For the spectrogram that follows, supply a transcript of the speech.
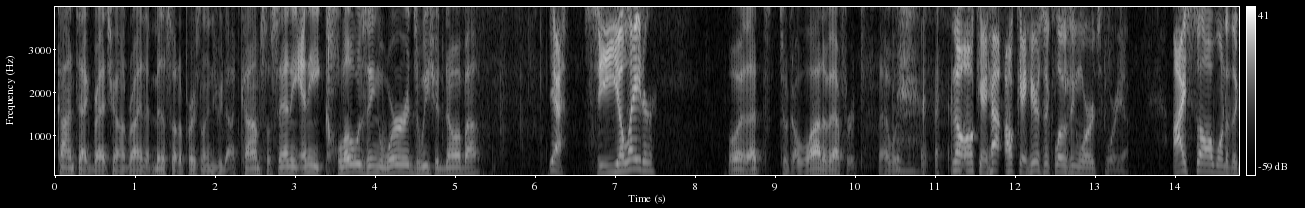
Contact Bradshaw and Bryant at minnesotapersonalinjury.com. So, Sandy, any closing words we should know about? Yeah. See you later. Boy, that took a lot of effort. That was No, okay, okay. Here's the closing words for you. I saw one of the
